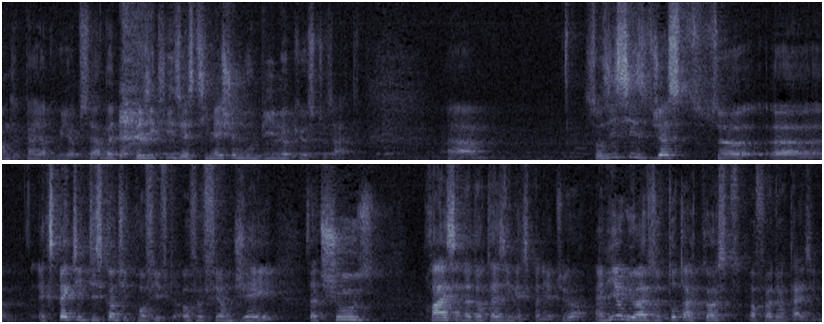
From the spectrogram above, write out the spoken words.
on the period we observe, but basically the estimation would be innocuous to that. Um, so this is just the uh, expected discounted profit of a firm J that shows price and advertising expenditure. And here you have the total cost of advertising.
